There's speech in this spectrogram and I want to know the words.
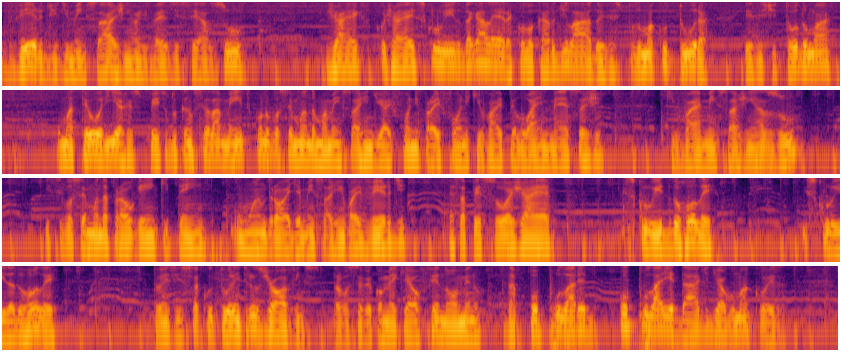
verde de mensagem ao invés de ser azul, já é, já é excluído da galera, colocado de lado. Existe toda uma cultura, existe toda uma uma teoria a respeito do cancelamento quando você manda uma mensagem de iPhone para iPhone que vai pelo iMessage, que vai a mensagem azul, e se você manda para alguém que tem um Android a mensagem vai verde, essa pessoa já é excluída do rolê. Excluída do rolê. Então existe essa cultura entre os jovens, para você ver como é que é o fenômeno da popularidade de alguma coisa.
